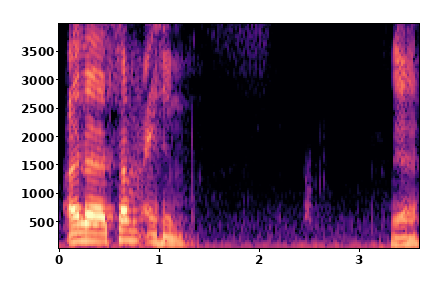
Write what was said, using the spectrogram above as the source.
ala sam'ihim ya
